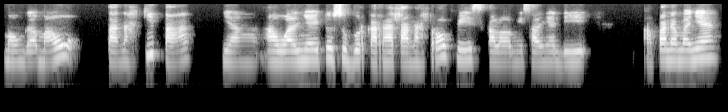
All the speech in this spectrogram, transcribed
mau nggak mau tanah kita yang awalnya itu subur karena tanah tropis kalau misalnya di apa namanya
